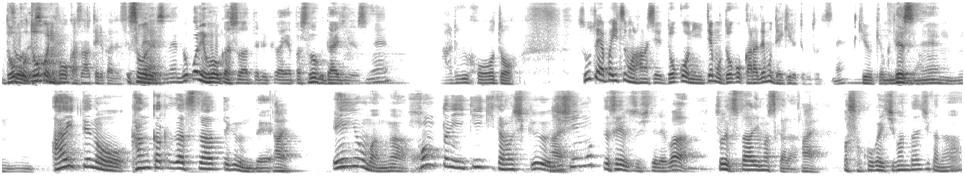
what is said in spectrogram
どこ、ねどこにフォーカス当てるかですよね。そうですね。どこにフォーカスを当てるかがやっぱすごく大事ですね。なるほど。そうするとやっぱりいつもの話でどこにいてもどこからでもできるってことですね。究極的には。ですねうんうん相手の感覚が伝わってくるんでうん、は営業マンが本当に生き生き楽しく、はい自信持ってセールスしてれば、それ伝わりますから。はい。ぱそこが一番大事かな。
